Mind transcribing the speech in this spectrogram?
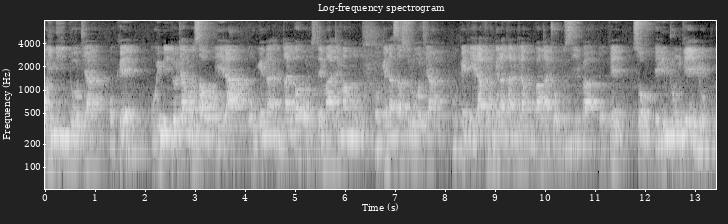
oyimiridde otya okay oyimiridde otya mu nsawo era ogenda netutandika okitematemamu ogenda sasula otya. Okay era ffe tugenda tandikira ku bbanga kyokuzimba. Okay so ebintu ng'ebyo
